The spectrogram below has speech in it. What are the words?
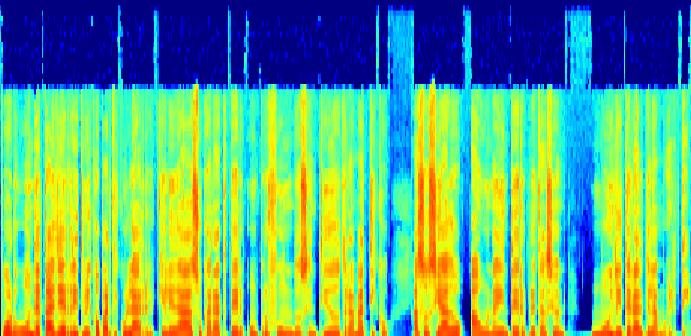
por un detalle rítmico particular que le da a su carácter un profundo sentido dramático asociado a una interpretación muy literal de la muerte.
